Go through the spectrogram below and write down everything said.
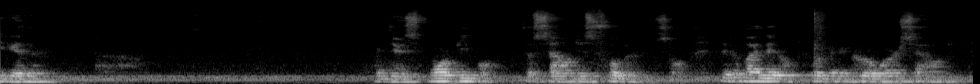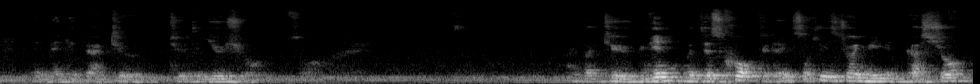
together. And there's more people, the sound is fuller. So little by little, we're going to grow our sound and make it back to, to the usual. So I'd like to begin with this quote today. So please join me in Gasho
